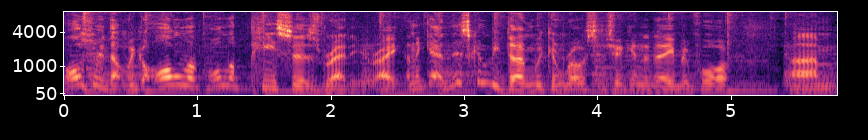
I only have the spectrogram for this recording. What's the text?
all we've done, we got all the all the pieces ready, right? And again, this can be done. We can roast the chicken the day before um,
